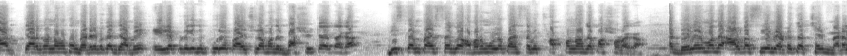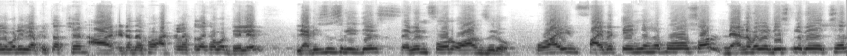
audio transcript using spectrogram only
আর চার ঘণ্টার মতন ব্যাটারি ব্যাকআপ যাবে। এই ল্যাপটপটা কিন্তু পুরো প্রাইস ছিল আমাদের বাষট্টি হাজার টাকা। ডিসকাউন্ট প্রাইস থাকবে অফার মূল্য প্রাইস থাকবে ছাপ্পান্ন হাজার পাঁচশো টাকা। আর ডেলের মধ্যে আলট্রা স্লিম ল্যাপটপ চাচ্ছেন মেটাল বডি ল্যাপটপ চাচ্ছেন। আর এটা দেখো, একটা ল্যাপটপ দেখাবো ডেলের ল্যাটিসিউড সিরিজের seven four one zero core i five এর টেন জেনারেশন প্রসেসর ন্যানোমেজার ডিসপ্লে পেয়ে যাচ্ছেন।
